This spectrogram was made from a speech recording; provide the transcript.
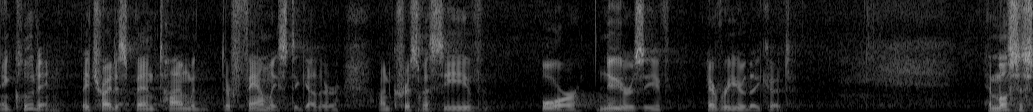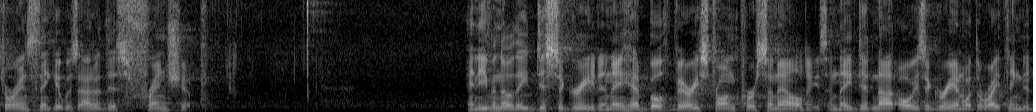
including they try to spend time with their families together on Christmas Eve or New Year's Eve every year they could. And most historians think it was out of this friendship. And even though they disagreed and they had both very strong personalities and they did not always agree on what the right thing to,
